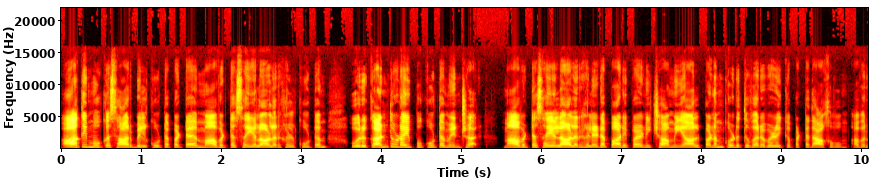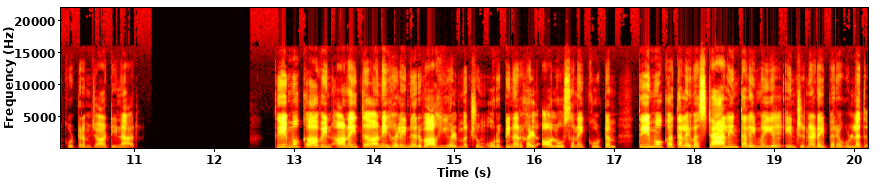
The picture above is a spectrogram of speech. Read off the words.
அதிமுக சார்பில் கூட்டப்பட்ட மாவட்ட செயலாளர்கள் கூட்டம் ஒரு கண்துடைப்பு கூட்டம் என்றார். மாவட்ட செயலாளர்கள் எடப்பாடி பழனிசாமியால் பணம் கொடுத்து வரவழைக்கப்பட்டதாகவும் அவர் குற்றம் சாட்டினார். திமுகவின் அனைத்து அணிகளின் நிர்வாகிகள் மற்றும் உறுப்பினர்கள் ஆலோசனைக் கூட்டம் திமுக தலைவர் ஸ்டாலின் தலைமையில் இன்று நடைபெறவுள்ளது.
